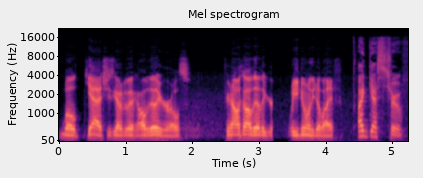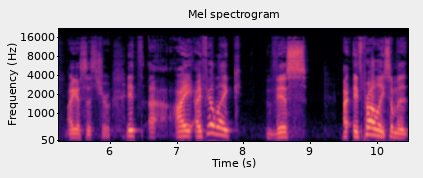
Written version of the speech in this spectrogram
Well, yeah, she's got to be like all the other girls. If you're not like all the other girls, what are you doing with your life? I guess true. I guess that's true. It's uh, I I feel like this. It's probably some of the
